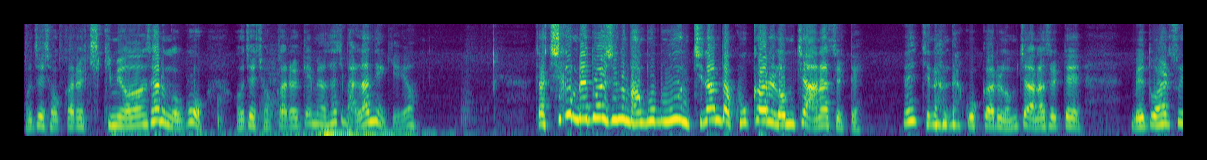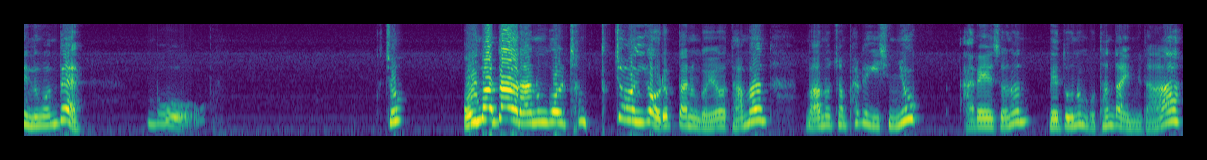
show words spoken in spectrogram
어제 저가를 지키면 사는 거고 어제 저가를 깨면 사지 말란 얘기예요. 자 지금 매도할 수 있는 방법은 지난달 고가를 넘지 않았을 때, 예? 지난달 고가를 넘지 않았을 때 매도할 수 있는 건데 뭐 그죠? 얼마다라는 걸 참 특정하기가 어렵다는 거예요. 다만 15,826 아래에서는 매도는 못한다입니다.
